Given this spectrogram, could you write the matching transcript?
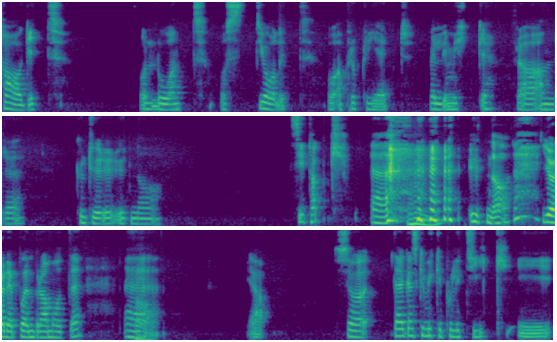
tagit och lånt och stjålit och approprierat väldigt mycket från andra kulturer utan att säga tack. Eh, Mm. utan att göra det på en bra måte. Eh, Ja. ja. Så det är ganska mycket politik i,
